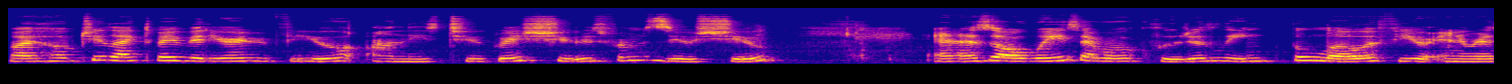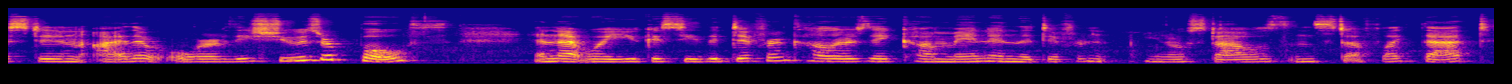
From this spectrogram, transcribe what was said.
Well, I hope you liked my video review on these two gray shoes from Zooshoo. And as always, I will include a link below if you're interested in either or of these shoes or both. And that way you can see the different colors they come in and the different, you know, styles and stuff like that.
